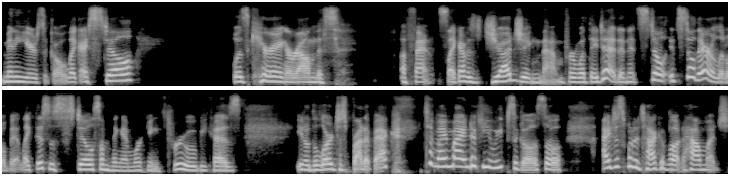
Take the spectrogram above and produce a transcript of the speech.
many years ago, like I still was carrying around this offense. Like i was judging them for what they did and it's still it's still there a little bit. Like this is still something i'm working through because you know the lord just brought it back to my mind a few weeks ago. So i just want to talk about how much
